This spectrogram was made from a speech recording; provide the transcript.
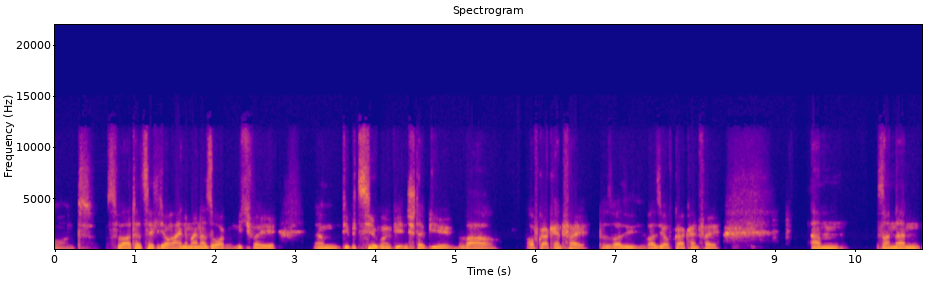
Und es war tatsächlich auch eine meiner Sorgen. Nicht, weil ähm, die Beziehung irgendwie instabil war, auf gar keinen Fall. Das war sie, war sie auf gar keinen Fall. Ähm, sondern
